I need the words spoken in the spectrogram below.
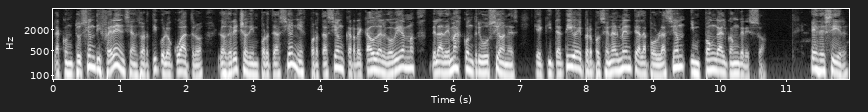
la Constitución diferencia en su artículo 4 los derechos de importación y exportación que recauda el gobierno de las demás contribuciones que equitativa y proporcionalmente a la población imponga el Congreso. Es decir,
